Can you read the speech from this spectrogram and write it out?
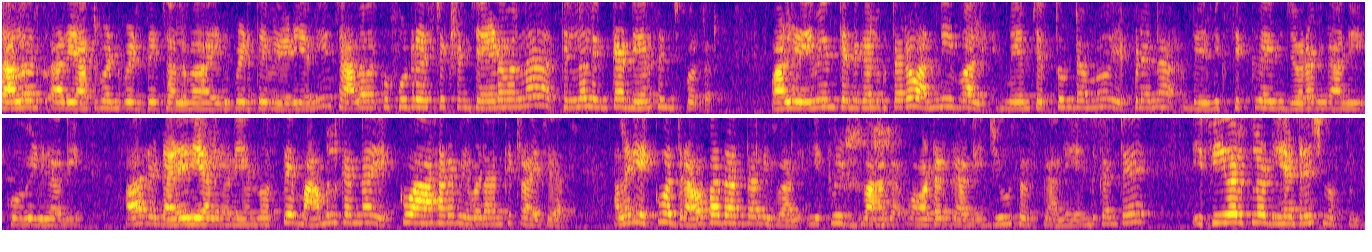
చాలా వరకు అది అటుబండి పెడితే చలవ ఇది పెడితే వేడి అని చాలా వరకు ఫుడ్ రెస్ట్రిక్షన్ చేయడం వల్ల పిల్లలు ఇంకా నీరసించిపోతారు. వాళ్ళు ఏమేమి తినగలుగుతారో అన్నీ ఇవ్వాలి. మేము చెప్తుంటాము ఎప్పుడైనా బేబీకి సిక్ అయింది జ్వరం కానీ కోవిడ్ కానీ ఆర్ డయేరియాలు కానీ ఏమన్నా వస్తే మామూలు కన్నా ఎక్కువ ఆహారం ఇవ్వడానికి ట్రై చేయాలి. అలాగే ఎక్కువ ద్రవ పదార్థాలు ఇవ్వాలి. లిక్విడ్స్ బాగా వాటర్ కానీ జ్యూసెస్ కానీ ఎందుకంటే ఈ ఫీవర్స్లో డిహైడ్రేషన్ వస్తుంది.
